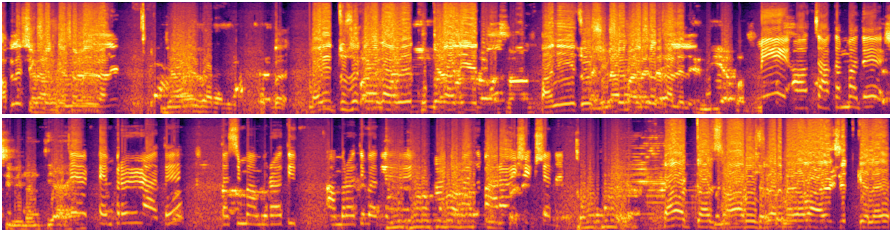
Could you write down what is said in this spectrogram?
आपलं शिक्षण कशामध्ये झाले दहावी बारावी. ताई तुझं काय नाव आहे? कुठून आली आहे तू? आणि जो शिक्षण कशात झालेलं आहे? मी अ, चाकणमध्ये अशी विनंती आहे. ते टेंपररी राहते. तशी मी अमरावती अमरावती मधले आहे आणि माझं बारावी शिक्षण आहे. काय वाटतं? आज हा रोजगार मेळावा आयोजित केलाय.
